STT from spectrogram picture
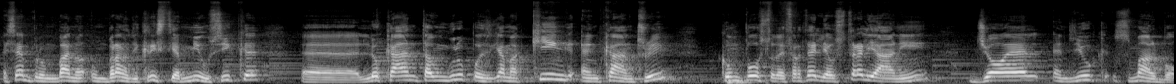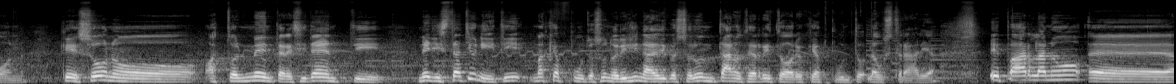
è sempre un brano, un brano, di Christian Music, eh, lo canta un gruppo che si chiama King and Country, composto dai fratelli australiani Joel e Luke Smallbone, che sono attualmente residenti negli Stati Uniti, ma che appunto sono originari di questo lontano territorio che è appunto l'Australia. E parlano, eh,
